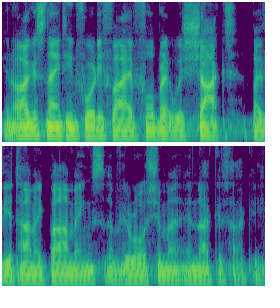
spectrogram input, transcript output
In August 1945, Fulbright was shocked by the atomic bombings of Hiroshima and Nagasaki.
